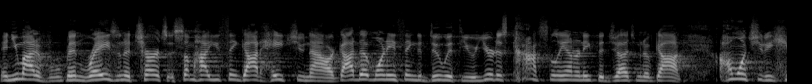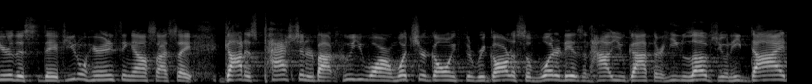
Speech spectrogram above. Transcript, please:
and you might have been raised in a church that somehow you think God hates you now or God doesn't want anything to do with you or you're just constantly underneath the judgment of God. I want you to hear this today. If you don't hear anything else I say, God is passionate about who you are and what you're going through, regardless of what it is and how you got there. He loves you and He died,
